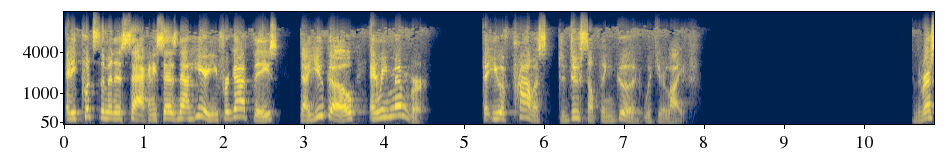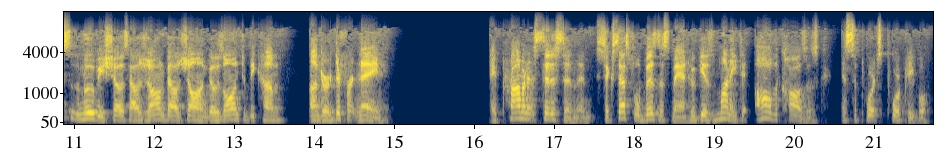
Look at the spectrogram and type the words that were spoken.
and he puts them in his sack. And he says, Now here, you forgot these. Now you go and remember that you have promised to do something good with your life. And the rest of the movie shows how Jean Valjean goes on to become, under a different name, a prominent citizen and successful businessman who gives money to all the causes and supports poor people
